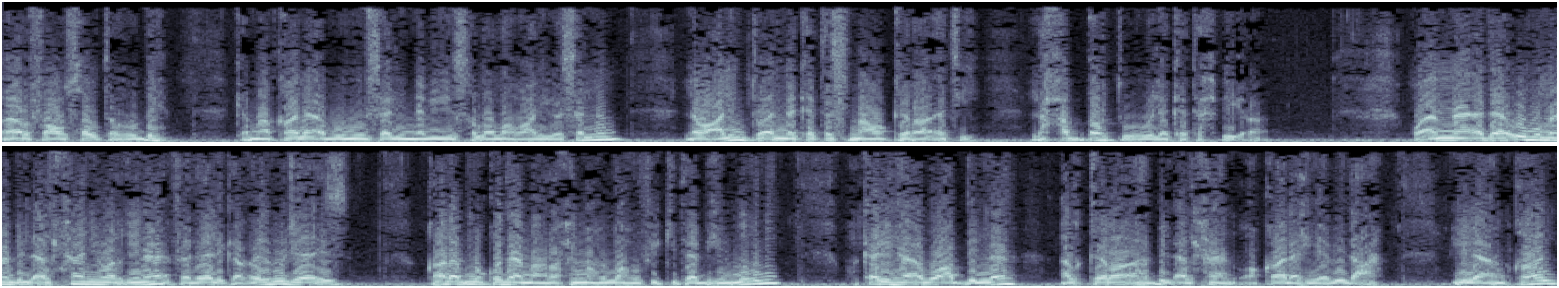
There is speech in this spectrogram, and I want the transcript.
ويرفع صوته به كما قال أبو موسى للنبي صلى الله عليه وسلم لو علمت أنك تسمع قراءتي لحبرته لك تحبيرا. وأما أداؤهما بالألحان والغناء فذلك غير جائز. قال ابن قدامة رحمه الله في كتابه المغني وكره أبو عبد الله القراءة بالألحان وقال هي بدعة. إلى أن قال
